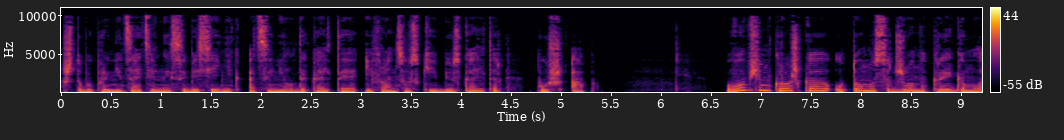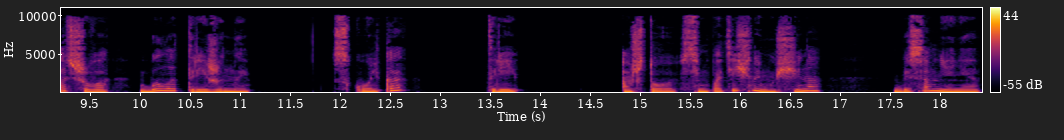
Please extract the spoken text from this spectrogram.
чтобы проницательный собеседник оценил декольте и французский бюстгальтер пуш-ап. В общем, крошка у Томаса Джона Крейга-младшего было три жены. Сколько? Три. А что, симпатичный мужчина? Без сомнения.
